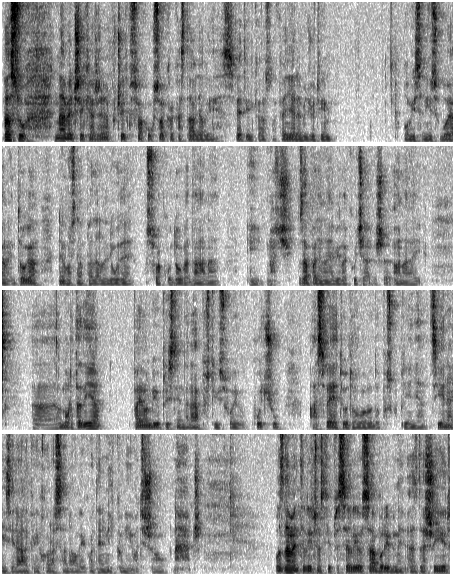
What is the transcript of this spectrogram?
Pa su na najveće, kaže, na početku svakog sokaka stavljali svetiljke, odnosno fenjere, međutim, ovi se nisu bojali toga, nego su napadali ljude u doba dana i noći. Zapaljena je bila kuća onaj e, uh, Mortadija, pa je on bio prisiljen da napusti svoju kuću, a sve je to dovoljno do poskupljenja cijena iz Iraka i Horasana ove godine niko nije otišao na hač. Od znamente ličnosti je preselio Sabor ibn Azdašir,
